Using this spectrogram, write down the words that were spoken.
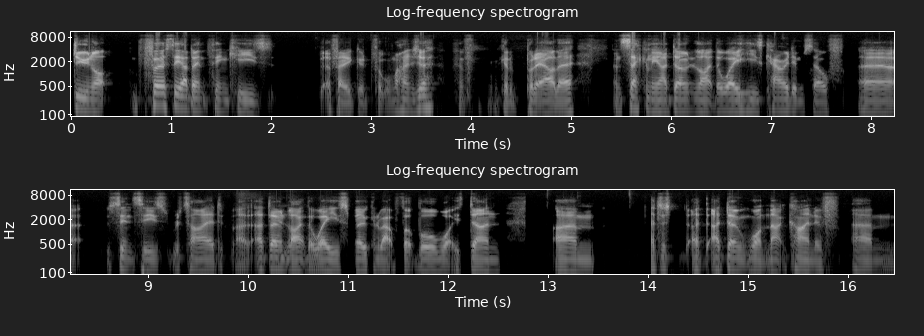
do not. Firstly, I don't think he's a very good football manager. I'm going to put it out there. And secondly, I don't like the way he's carried himself uh, since he's retired. I, I don't like the way he's spoken about football, what he's done. Um, I just I, I don't want that kind of um,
